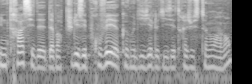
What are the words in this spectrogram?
une trace et d'avoir pu les éprouver, comme Olivier le disait très justement avant.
